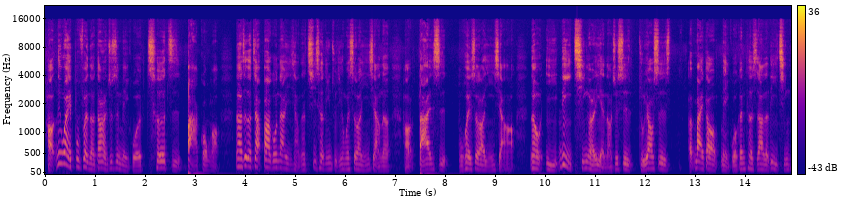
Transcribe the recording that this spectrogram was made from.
好，另外一部分呢，当然就是美国车子罢工哦。那这个在罢工大影响，那汽车零组件会受到影响呢？好，答案是不会受到影响哦。那以沥青而言呢，就是主要是呃卖到美国跟特斯拉的沥青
